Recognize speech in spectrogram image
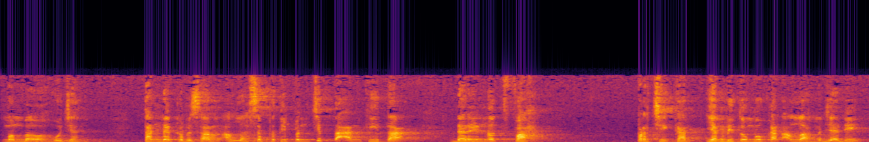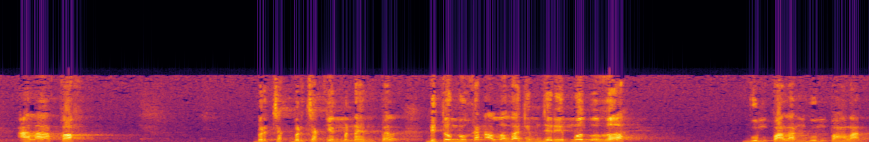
membawa hujan tanda kebesaran Allah seperti penciptaan kita dari nutfah percikan yang ditumbuhkan Allah menjadi alaqah bercak-bercak yang menempel ditumbuhkan Allah lagi menjadi mudghah gumpalan-gumpalan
